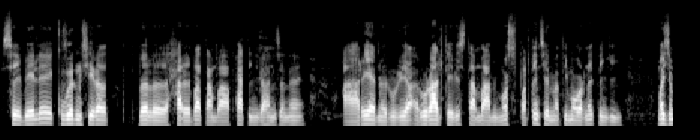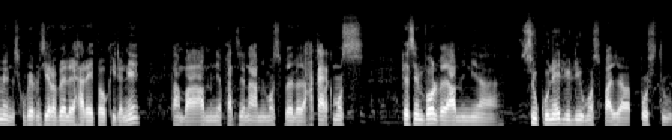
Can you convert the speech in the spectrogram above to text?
se bele governo sira bele hareba tamba fatin gahan sene area no rural tebis tamba ami mos parten sema timor ne tinggi mais ou menos governo sira bele hareto kidane tamba ami ne. Fatin ami mos bele hakarak mos desenvolve ami ne suku ne liu mos paya postu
